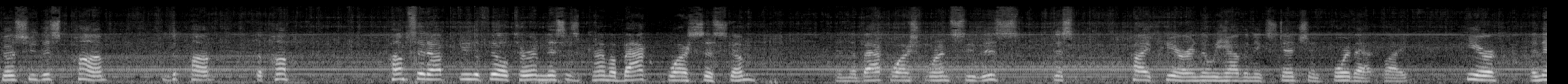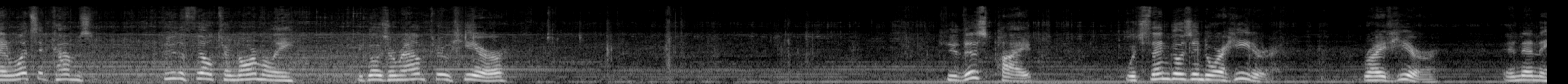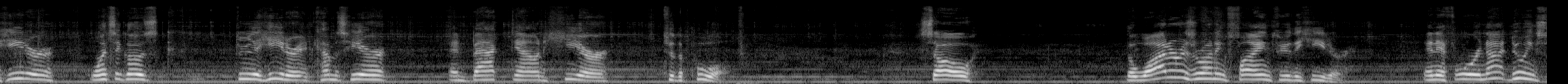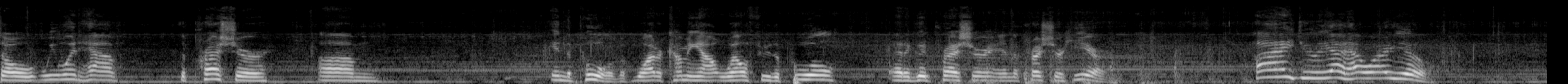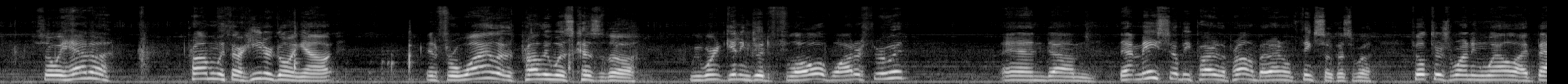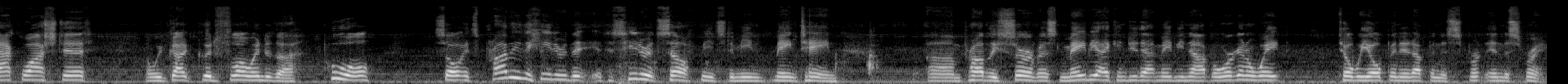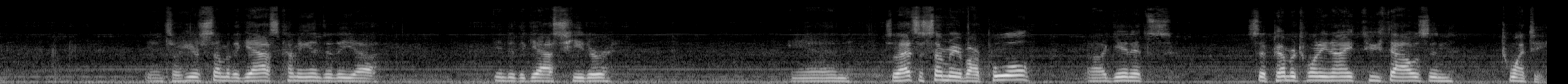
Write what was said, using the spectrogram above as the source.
goes through this pump, through the pump. The pump pumps it up through the filter, and this is kind of a backwash system. And the backwash runs through this this pipe here, and then we have an extension for that pipe here. And then once it comes through the filter normally it goes around through here through this pipe which then goes into our heater right here. And then the heater once it goes through the heater it comes here and back down here to the pool. So the water is running fine through the heater and if we're not doing so, we wouldn't have the pressure um, in the pool, the water coming out well through the pool at a good pressure and the pressure here. Hi Juliet, how are you? So we had a problem with our heater going out and for a while it probably was because of the we weren't getting good flow of water through it and um, that may still be part of the problem, but I don't think so because the filter's running well. I backwashed it and we've got good flow into the pool. So it's probably the heater, that this heater itself needs to mean, maintain, um, probably serviced. Maybe I can do that, maybe not, but we're gonna wait till we open it up in the, in the spring. And so here's some of the gas coming into the uh, into the gas heater. And so that's a summary of our pool. Uh, again, it's September 29th, 2020.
